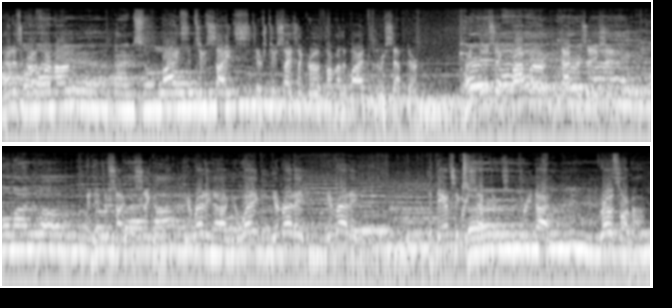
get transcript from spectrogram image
That is growth oh, hormone. So binds to two sites. There's two sites on growth hormone that bind to the receptor. Inducing proper dimerization oh, and intercellular signaling. Get ready now. You awake? Get ready. Get ready. The dancing receptors, the pre-dimer. Growth hormone.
